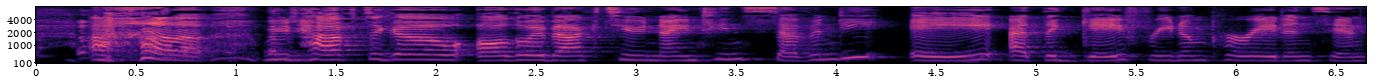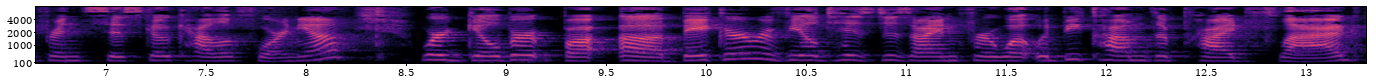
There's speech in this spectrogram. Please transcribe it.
uh, we'd have to go all the way back to 1978 at the Gay Freedom Parade in San Francisco, California, where Gilbert ba- uh, Baker revealed his design for what would become the Pride flag.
